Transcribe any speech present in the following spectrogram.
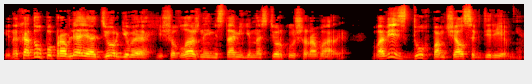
и на ходу, поправляя и отдергивая еще влажные местами гимнастерку и шаровары, во весь дух помчался к деревне.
